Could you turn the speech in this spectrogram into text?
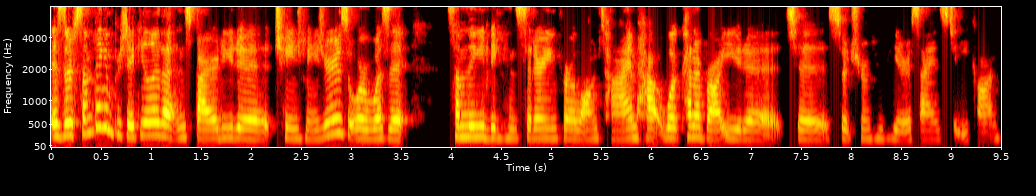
Is there something in particular that inspired you to change majors, or was it something you've been considering for a long time? How what kind of brought you to to switch from computer science to econ?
